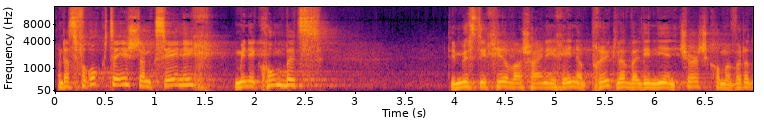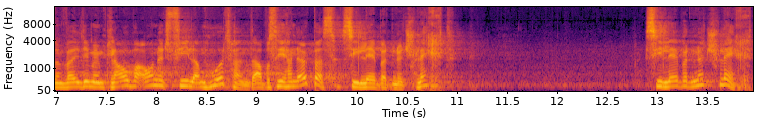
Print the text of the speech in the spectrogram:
Und das Verrückte ist, dann sehe ich, meine Kumpels, die müsste ich hier wahrscheinlich eher prügeln, weil die nie in die Church kommen würden und weil die mit dem Glauben auch nicht viel am Hut haben. Aber sie haben etwas. Sie leben nicht schlecht. Sie leben nicht schlecht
